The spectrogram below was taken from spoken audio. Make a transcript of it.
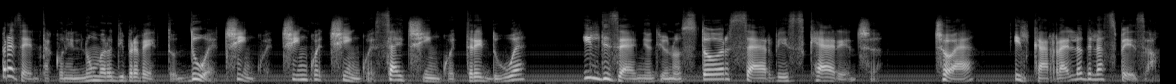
presenta con il numero di brevetto 25556532 il disegno di uno Store Service Carriage, cioè il carrello della spesa.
